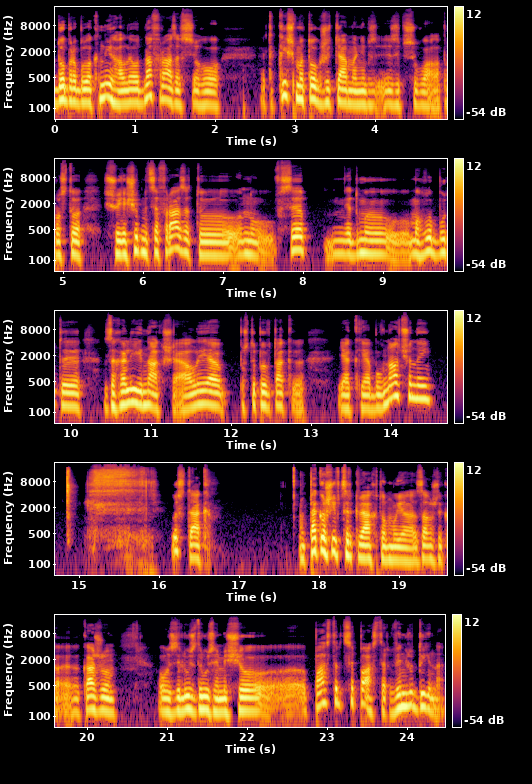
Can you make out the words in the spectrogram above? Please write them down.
добра була книга, але одна фраза всього, такий шматок життя мені б зіпсувала. Просто що якщо б не ця фраза, то ну, все я думаю, могло б бути взагалі інакше, але я поступив так, як я був навчений. Ось так. Також і в церквях, тому я завжди кажу, ось з друзями, що е, пастир це пастир, він людина.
